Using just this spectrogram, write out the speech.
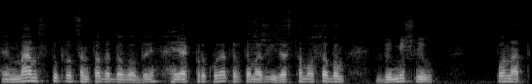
Tak, mam stuprocentowe dowody, jak prokurator Tomasz Giza z tą osobą wymyślił ponad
